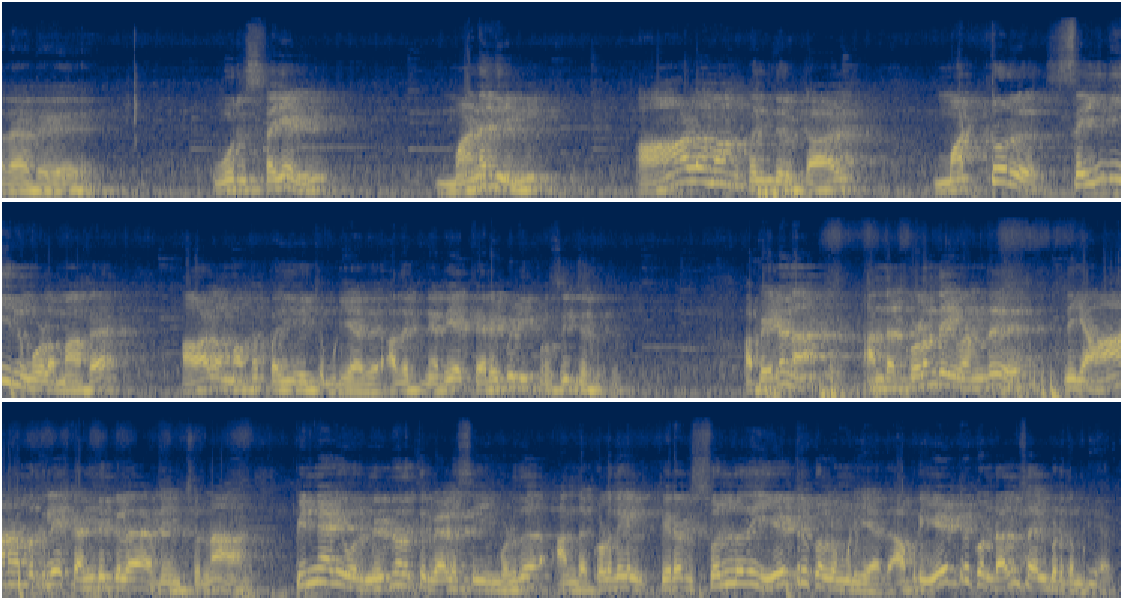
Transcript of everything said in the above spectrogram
அதாவது ஒரு செயல் மனதில் ஆழமாக பதிந்துவிட்டால் மற்றொரு செய்தியின் மூலமாக ஆழமாக பதிய வைக்க முடியாது. அதுக்கு நிறைய தெரபிடி ப்ரொசீஜர் இருக்குது அப்போ என்னன்னா அந்த குழந்தை வந்து நீங்கள் ஆரம்பத்திலே கண்டுக்கல அப்படின்னு சொன்னால் பின்னாடி ஒரு நிறுவனத்தில் வேலை செய்யும் பொழுது அந்த குழந்தைகள் பிறர் சொல்வதை ஏற்றுக்கொள்ள முடியாது. அப்படி ஏற்றுக்கொண்டாலும் செயல்படுத்த முடியாது.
